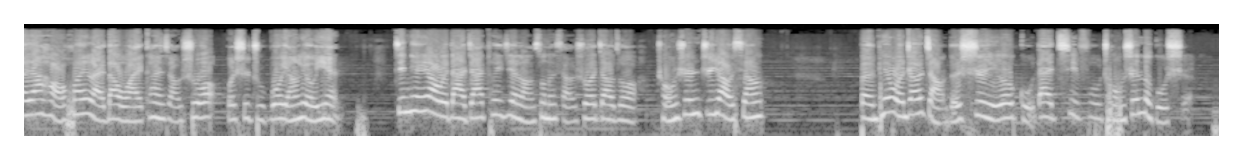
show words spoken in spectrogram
大家好，欢迎来到我爱看小说，我是主播杨柳燕。今天要为大家推荐朗诵的小说叫做《重生之药香》。本篇文章讲的是一个古代弃妇重生的故事。《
